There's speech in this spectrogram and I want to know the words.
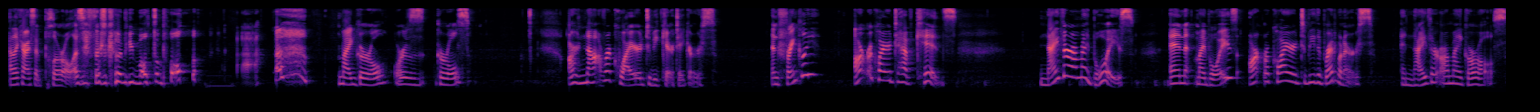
I like how I said plural, as if there's gonna be multiple. My girl or z- girls are not required to be caretakers. And frankly, aren't required to have kids neither are my boys. And my boys aren't required to be the breadwinners, and neither are my girls.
